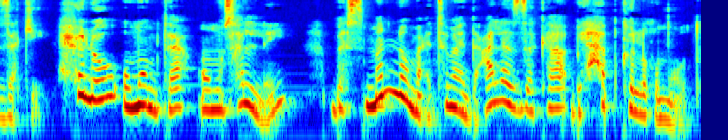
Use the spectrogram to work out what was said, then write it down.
ذكي. حلو وممتع ومسلي بس منه معتمد على الذكاء بحبك الغموض.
